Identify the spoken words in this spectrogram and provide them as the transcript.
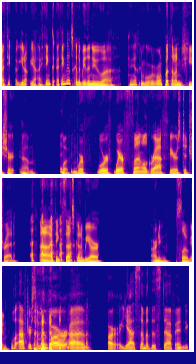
I think you know. Yeah, I think I think that's going to be the new. Uh, I think that's gonna, we're going to put that on a T-shirt. Um, where where where flannel graph fears to tread. Uh, I think that's going to be our our new slogan. Well, after some of our uh our yeah, some of this stuff and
